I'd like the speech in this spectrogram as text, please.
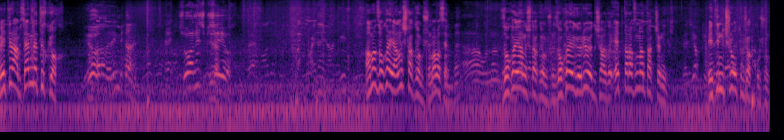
Metin abi sende tık yok. Yok. Sana vereyim bir tane. Şu an hiçbir şey yok. Ama Zoka'yı yanlış takıyormuşsun baba sen. Ben. Ha ondan Zoka'yı yanlış takıyormuşsun. Zoka'yı görüyor dışarıda. Et tarafından takacaksın ilk. Etin içine oturacak kurşun. Abi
